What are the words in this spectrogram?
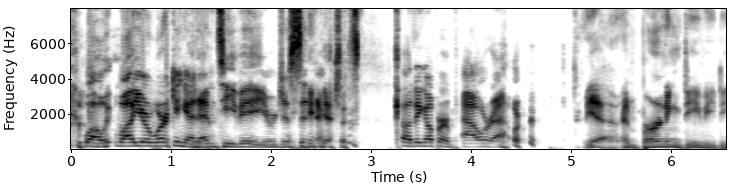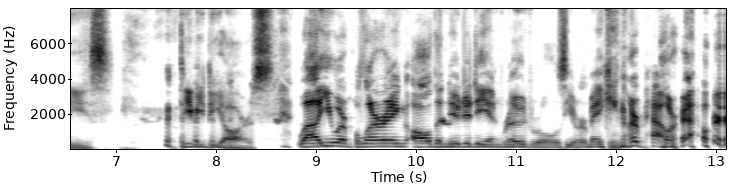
while while you're working at Yeah. MTV, you were just sitting there Yeah. just cutting up our power hour. yeah and burning DVDs DVDRs while you were blurring all the nudity and road rules, you were making our power hour.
